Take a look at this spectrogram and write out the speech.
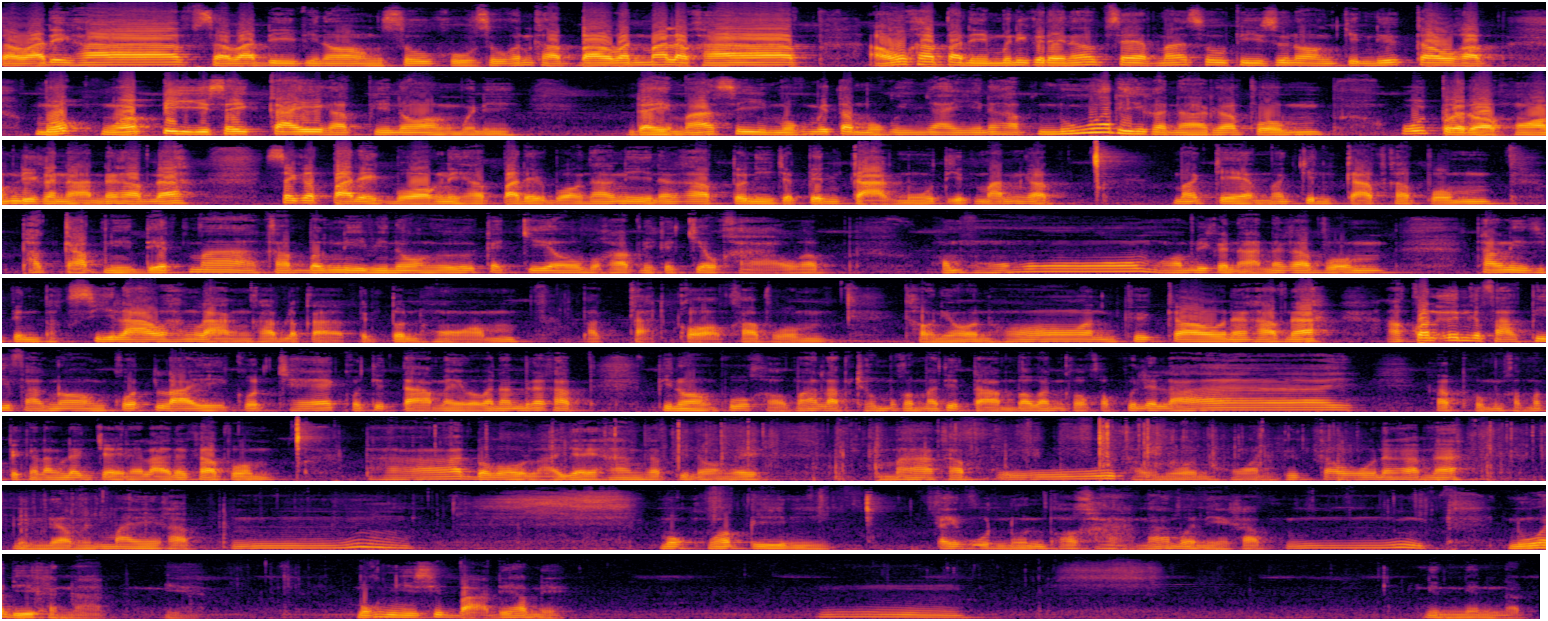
สวัสดีครับ สวัสดีพี่น้องสู่ขู่สู่คนขับบาวันมาแล้วครับ เอาครับปันนี้มื้อนี้ก็ได้นะครับแซ่บมาสู่พี่สู่น้องกินเนื้อเก่าครับหมกหัวปีใส่ไก่ครับพี่น้องมื้อนี้ได้มาซี่หมกไม่ตะหมกใหญ่ๆนะครับนัวดีขนาดครับผมอุ้ยเปิดออกหอมดีขนาดนะครับนะใส่กับปลาเด็กบองนี่ครับปลาเด็กบองทั้งนี้นะครับตัวนี้จะเป็นกากหมูติดมันครับมาแกมมากินกับครับ ผมผักกับนี่เด็ดมากครับเบิ้งนี่พี่น้องเออกระเจียวบ่ครับนี่กระเจียวขาวครับ หอมหอมหอมดีขนาดนะครับ ผมทางนี้จะเป็นผักซีลาวข้างหลังครับ แล้วก็เป็นต้นหอมผักกาดกรอบครับ ผมข้าวเหนียวฮ้อนคือเก่านะครับนะเอาก่อนอื่นก็ฝากพี่ฝากน้องกดไลค์กดแชร์กดติดตามให้บาวันนั้นด้วยนะครับ พี่น้องผู้เขามารับชมคนมาติดตามบาวันขอขอบคุณหลายๆครับ ผมขอมาเป็นกำลังแรงใจหลายๆด้วยครับ ผมพาดเบาๆหลายใหญ่ห้างครับพี่น้องเลยมาครับอู้ข้าวเหนียวฮ้อนคือเก่านะครับนะหนึ่งเดียวไม่ไหมครับ อืม มกหัวปีนี่ไปอุดหนุนพอขามากเมื่อนี้ครับนัวดีขนาด เนี่ยมกยี่สิบบาทเด้ครับเนี่ยอืมเน้นๆครับ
